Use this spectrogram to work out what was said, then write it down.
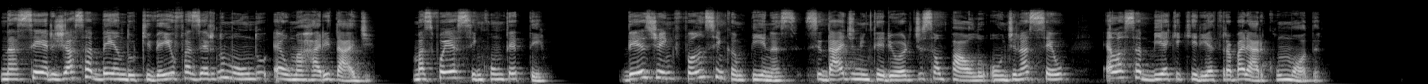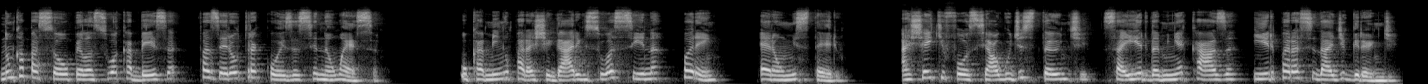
Nascer já sabendo o que veio fazer no mundo é uma raridade, mas foi assim com TT. Desde a infância em Campinas, cidade no interior de São Paulo onde nasceu, ela sabia que queria trabalhar com moda. Nunca passou pela sua cabeça fazer outra coisa senão essa. O caminho para chegar em sua sina, porém, era um mistério. Achei que fosse algo distante sair da minha casa e ir para a cidade grande.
